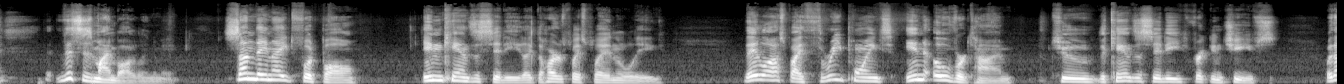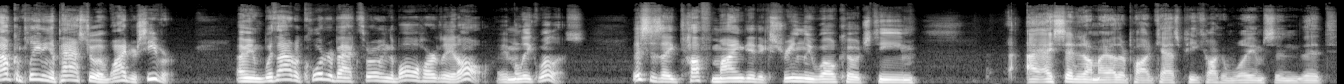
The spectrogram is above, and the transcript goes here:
this is mind boggling to me. Sunday night football in Kansas City, like the hardest place to play in the league, they lost by three points in overtime to the Kansas City freaking Chiefs without completing a pass to a wide receiver. I mean, without a quarterback throwing the ball hardly at all in Malik Willis. This is a tough minded, extremely well coached team. I, I, said it on my other podcast, Peacock and Williamson, that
